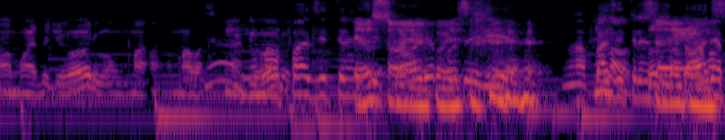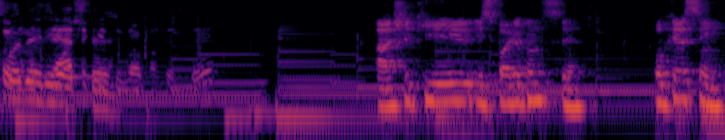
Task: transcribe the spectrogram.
uma moeda de ouro, uma, uma lasquinha é, de numa ouro. fase transitória poderia. Numa fase não, não, transitória poderia você acha ser. Que isso vai acontecer? Acho que isso pode acontecer. Porque assim.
